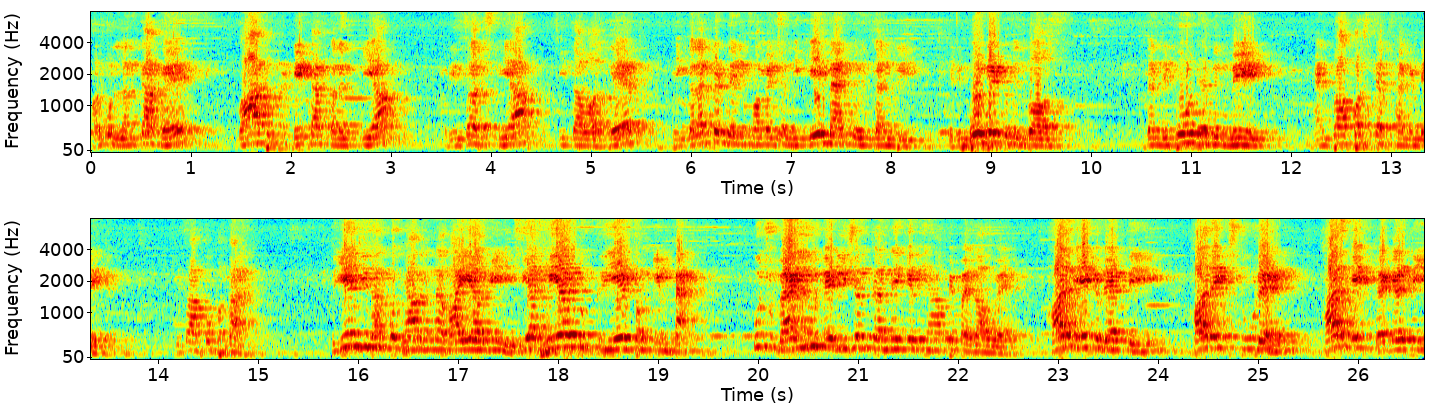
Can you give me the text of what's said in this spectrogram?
और वो लंका गए, वहाँ पर उन्होंने डेटा कलेक्ट किया रिसर्च किया Sita was there he collected information he came back to his country reported to his boss then report has been made and proper steps have been taken. आपको पता है। तो ये चीज़ हमको ध्यान रखना why are we we are here to create some impact कुछ वैल्यू एडिशन करने के लिए यहाँ पे पैदा हुए हैं। हर एक व्यक्ति, हर एक स्टूडेंट हर एक फैकल्टी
